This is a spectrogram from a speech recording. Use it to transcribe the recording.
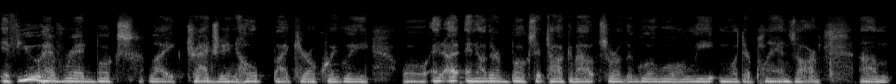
if you have read books like Tragedy and Hope by Carroll Quigley or and, uh, and other books that talk about sort of the global elite and what their plans are. Um,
